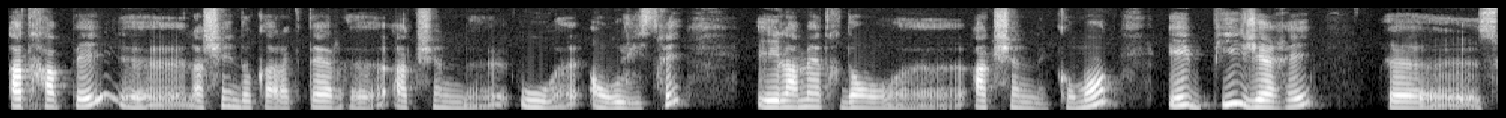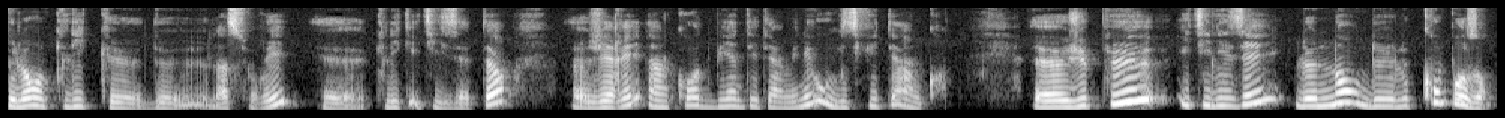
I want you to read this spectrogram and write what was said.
attraper euh, la chaîne de caractères euh, action ou enregistrer et la mettre dans action command et puis gérer selon le clic de la souris, clic utilisateur, gérer un code bien déterminé ou exécuter un code. Je peux utiliser le nom de le composant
